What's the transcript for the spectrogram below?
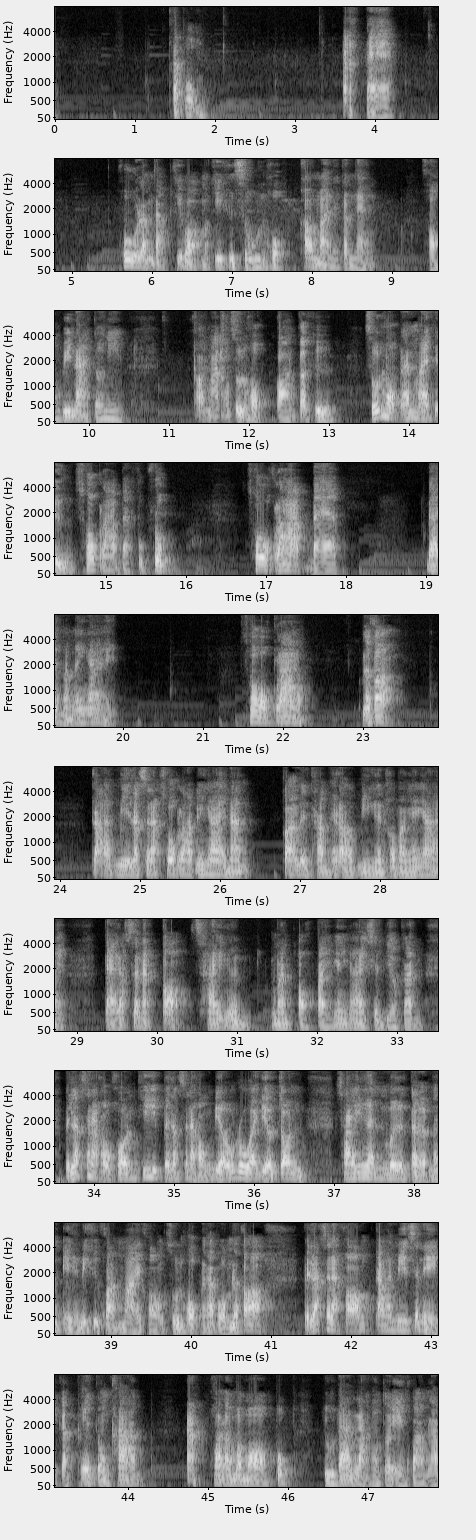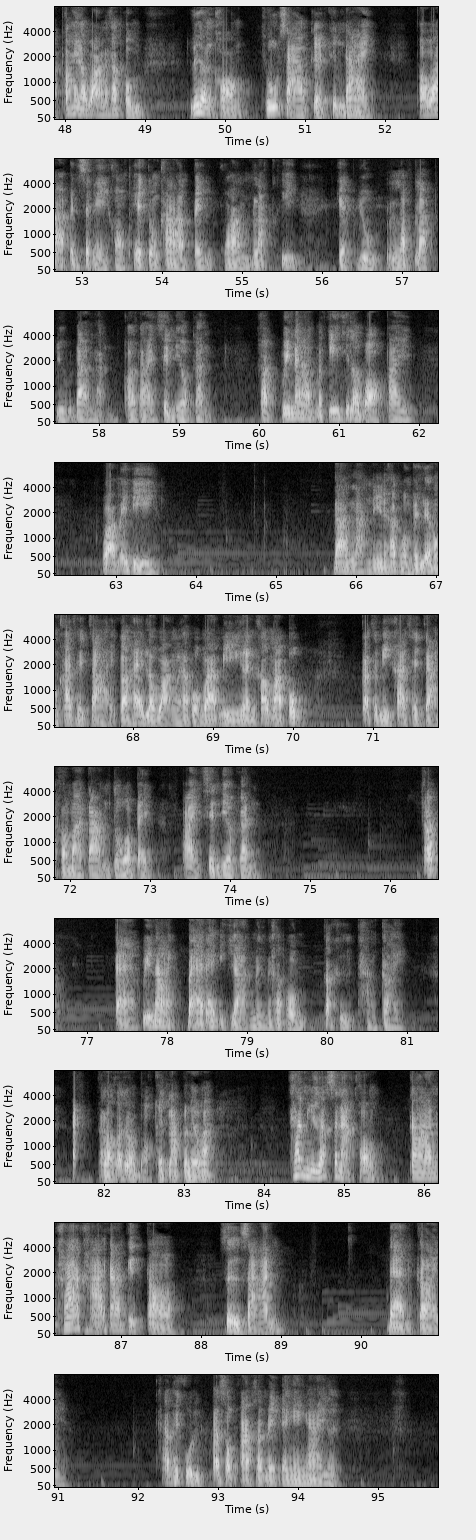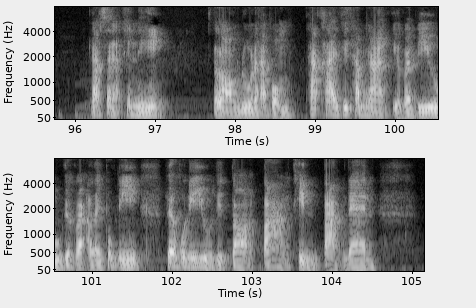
ครับผมอะแต่คู่ลำดับที่บอกเมื่อกี้คือศูนย์หกเข้ามาในตำแหน่งของวินาตัวนี้ความหมายของศูนย์หกก่อนก็คือศูนย์หกนั้นหมายถึงโชคลาภแบบฟลุกๆ โชคลาภแบบได้มาง่าย โชคลาภแล้วก็การมีลักษณะโชคลาภง่ายๆนั้น ก็เลยทำให้เรามีเงินเข้ามาง่าย ๆ แต่ลักษณะก็ใช้เงินนั้นออกไปง่าย ๆ เช่นเดียวกัน เป็นลักษณะของคนที่เป็นลักษณะของเดี๋ยวรวย เดี๋ยวจนใช้เงินมือเติบนั่นเองนี่คือความหมายของ 06 นะครับผมแล้วก็เป็นลักษณะของการมีเสน่ห์กับเพศตรงข้ามอะพอเรามามองปุ๊บอยู่ด้านหลังของตัวเองความลับ ก็ให้ระวังนะครับผมเรื่องของ ชู้สาวเกิดขึ้นได้ เพราะว่าเป็นเสน่ห์ของเพศตรงข้ามเป็นความรักที่เก็บอยู่ลับๆอยู่ด้านหลังก็ได้เช่นเดียวกัน ครับวินาศเมื่อกี้ที่เราบอกไปว่าไม่ดี ด้านหลังนี้นะครับ ผมเป็นเรื่องของค่าใช้จ่ายก็ให้ระวังนะครับ ผมว่ามีเงินเข้ามาปุ๊บก็จะมีค่าใช้จ่ายเข้ามาตามตัวไปไปเช่นเดียวกัน ครับ แต่วินาศแปลได้อีกอย่างหนึ่งนะครับผม ก็คือทางไกลเราก็จะมาบอกเคล็ดลับกันเลยว่า ถ้ามีลักษณะของการค้าขายการติดต่อสื่อสาร แดนไกลทำให้คุณประสบความสำเร็จได้ง่าย ๆเลย ลักษณะเช่นนี้ลองดูนะครับผม ถ้าใครที่ทำงานเกี่ยวกับดีลเกี่ยวกับอะไรพวกนี้ เรื่องพวกนี้อยู่ติดต่อต่างถิ่นต่างแดน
